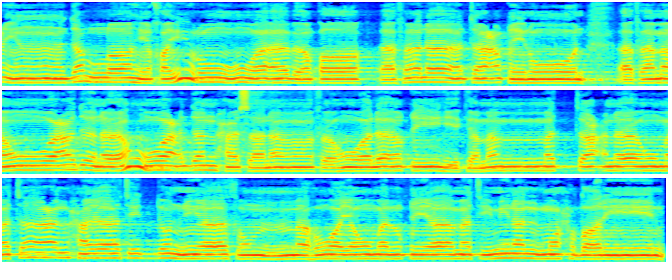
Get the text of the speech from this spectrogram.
عند الله خير وأبقى. أفلا تعقلون؟ أفمن وعدناه وعدا حسنا فهو لاقيه كمن متعناه متاع الحياة الدنيا ثم هو يوم القيامة من المحضرين.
